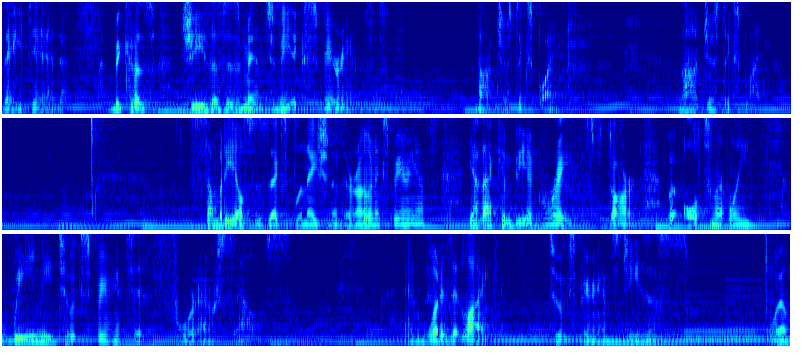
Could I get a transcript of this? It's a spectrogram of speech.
they did, because Jesus is meant to be experienced, not just explained. Not just explained. somebody else's explanation of their own experience, yeah, that can be a great start. But ultimately, we need to experience it for ourselves. And what is it like to experience Jesus? Well,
